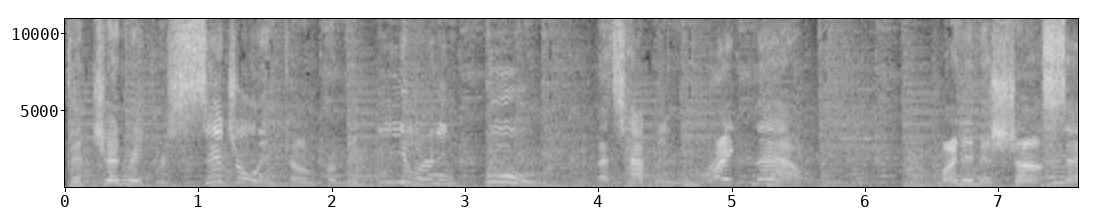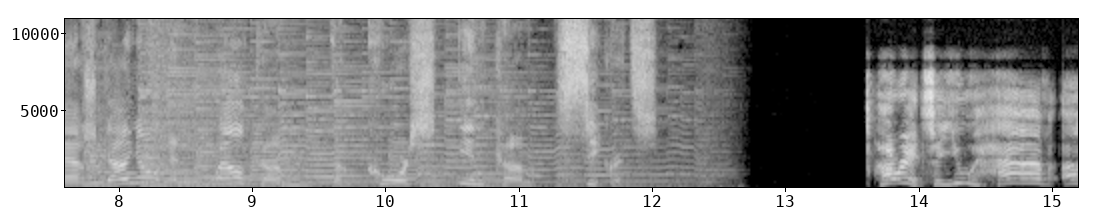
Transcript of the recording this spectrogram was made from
to generate residual income from the e-learning boom that's happening right now. My name is Jean-Serge Gagnon and welcome to Course Income Secrets. All right, so you have a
